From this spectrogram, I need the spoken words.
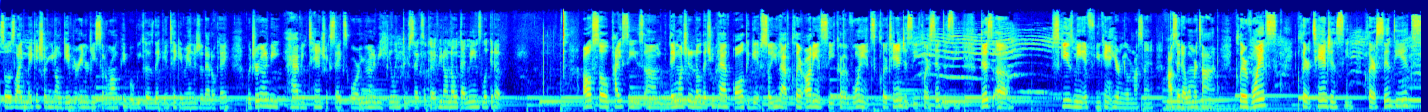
So it's like making sure you don't give your energies to the wrong people because they can take advantage of that. Okay? But you're gonna be having tantric sex or you're gonna be healing through sex. Okay? If you don't know what that means, look it up also pisces um, they want you to know that you have all the gifts. So you have clairaudiency clairvoyance clairtangency clairsynthesis. There's a uh, excuse me if you can't hear me over my son. I'll say that one more time. Clairvoyance clairtangency clairsentience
